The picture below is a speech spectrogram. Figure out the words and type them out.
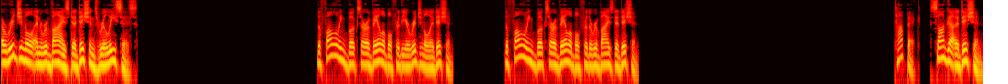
Original and revised editions releases The following books are available for the original edition. The following books are available for the revised edition. Topic: Saga edition.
